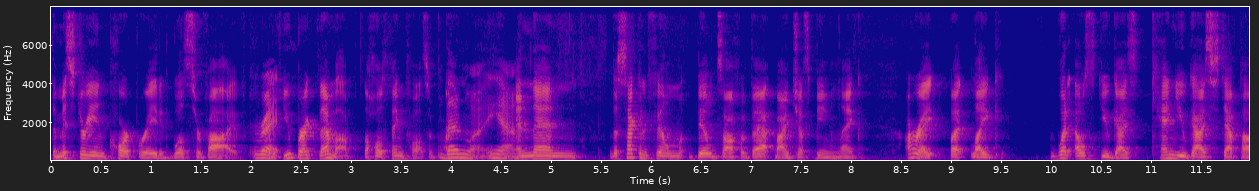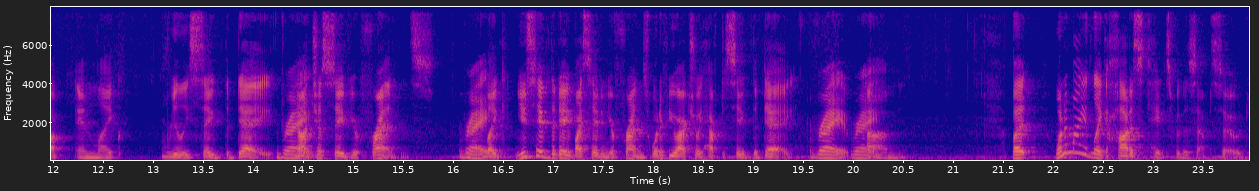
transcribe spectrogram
the Mystery Incorporated will survive. Right. if you break them up, the whole thing falls apart. Then what? Yeah. And then the second film builds off of that by just being like, all right, but like, what else do you guys, can you guys step up and like really save the day? Right. Not just save your friends. right. Like, you save the day by saving your friends. What if you actually have to save the day? right. Right. Um, but one of my like hottest takes for this episode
